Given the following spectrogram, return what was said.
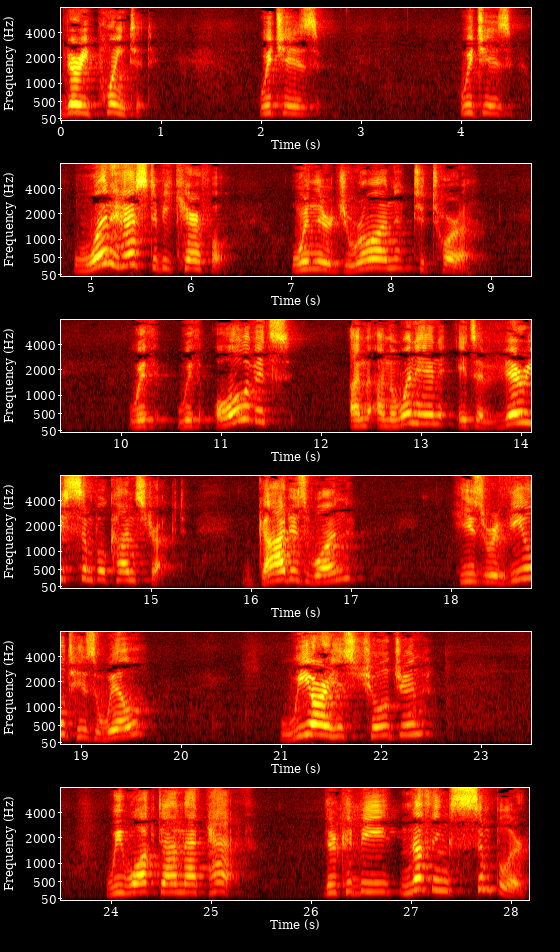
very pointed, which is, which is one has to be careful when they're drawn to Torah with, with all of its, on, on the one hand, it's a very simple construct. God is one, He's revealed His will, we are His children, we walk down that path. There could be nothing simpler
